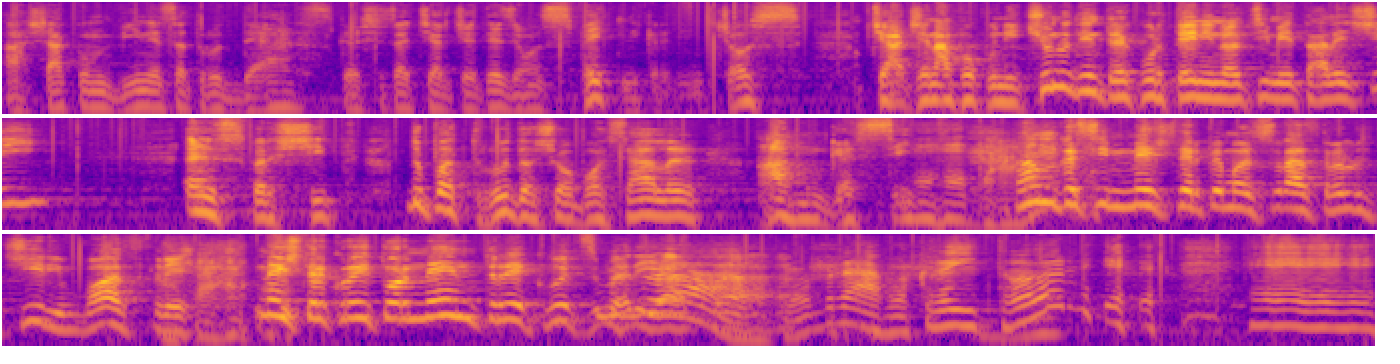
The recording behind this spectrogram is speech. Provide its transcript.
așa cum vine să trudească și să cerceteze un sfetnic credincios, ceea ce n-a făcut niciunul dintre curtenii înălțimii tale și... În sfârșit, după trudă și oboseală, am găsit. da. Am găsit meșteri pe măsura strălucirii voastre, meșteri croitori neîntrecuți, Maria ta. Bravo, bravo, crăitori. E,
